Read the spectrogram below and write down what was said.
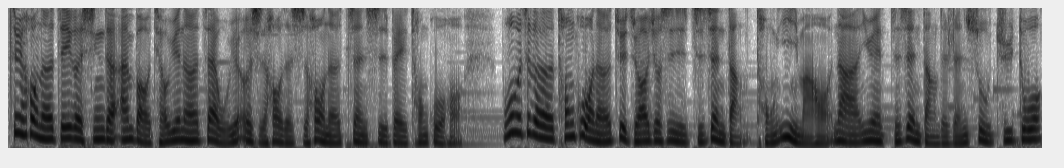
最后呢，这个新的安保条约呢，在五月二十号的时候呢，正式被通过哈。不过这个通过呢，最主要就是执政党同意嘛哈。那因为执政党的人数居多，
